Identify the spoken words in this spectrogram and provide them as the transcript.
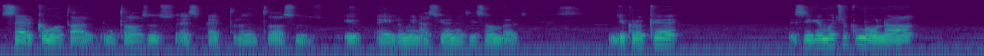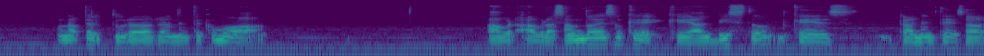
ser como tal, en todos sus espectros, en todas sus iluminaciones y sombras, yo creo que sigue mucho como una, una apertura realmente como a, abrazando eso que, que, has visto, que es realmente esa,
